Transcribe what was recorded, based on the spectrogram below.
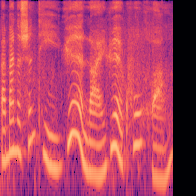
斑斑的身体越来越枯黄。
